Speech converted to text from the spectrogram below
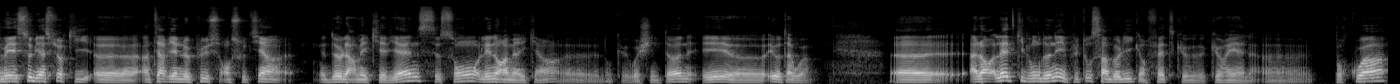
Mais ceux bien sûr qui interviennent le plus en soutien de l'armée kievienne, ce sont les Nord-Américains, euh, donc Washington et, euh, Ottawa. Euh, alors l'aide qu'ils vont donner est plutôt symbolique en fait que, réelle. pourquoi?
